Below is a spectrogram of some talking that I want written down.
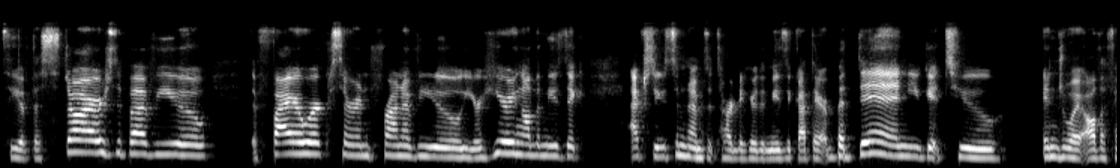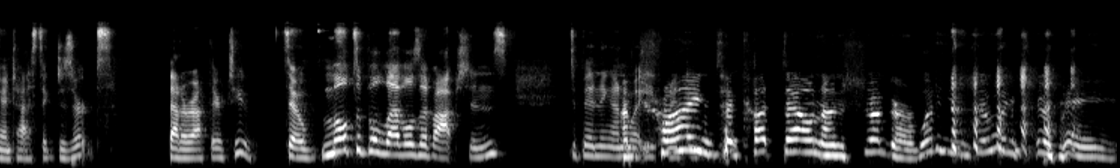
So you have the stars above you, the fireworks are in front of you. You're hearing all the music. Actually, sometimes it's hard to hear the music out there, but then you get to enjoy all the fantastic desserts that are out there too. So multiple levels of options depending on I'm what you're trying to cut down on sugar. What are you doing to me?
